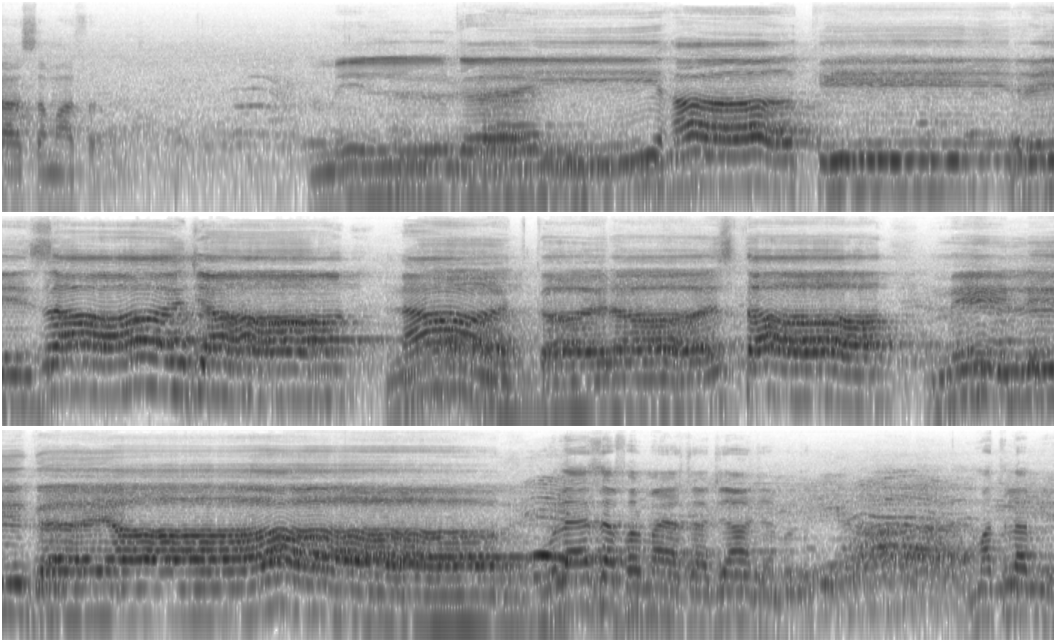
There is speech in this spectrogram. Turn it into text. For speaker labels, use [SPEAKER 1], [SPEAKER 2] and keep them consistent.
[SPEAKER 1] खास समाज
[SPEAKER 2] मिल गई हाकी रिजा जा नात का रास्ता मिल गया।
[SPEAKER 1] मुलायजा फरमाया था जहाँ जहाँ मतलब ये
